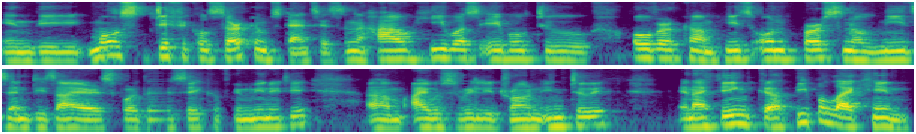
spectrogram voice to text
in the most difficult circumstances and how he was able to overcome his own personal needs and desires for the sake of community, um, I was really drawn into it. And I think uh, people like him,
